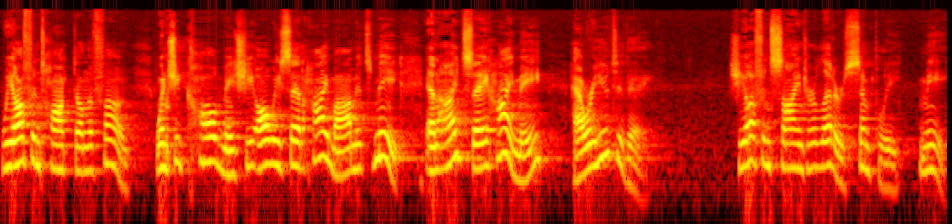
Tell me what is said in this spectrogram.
We often talked on the phone. When she called me, she always said, Hi, Mom, it's me. And I'd say, Hi, me, how are you today? She often signed her letters simply, Me.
